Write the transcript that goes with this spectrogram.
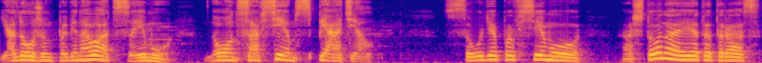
я должен повиноваться ему, но он совсем спятил. Судя по всему. А что на этот раз?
